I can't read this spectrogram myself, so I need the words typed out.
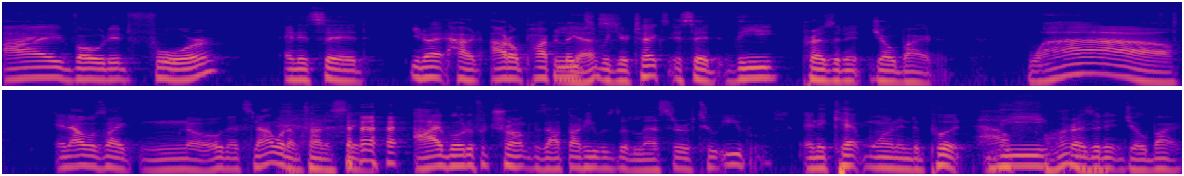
I voted for, and it said, you know how it auto populates Yes. with your text. It said the President Joe Biden. Wow. And I was like, no, that's not what I'm trying to say. I voted for Trump because I thought he was the lesser of two evils. And it kept wanting to put How the funny. President Joe Biden.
